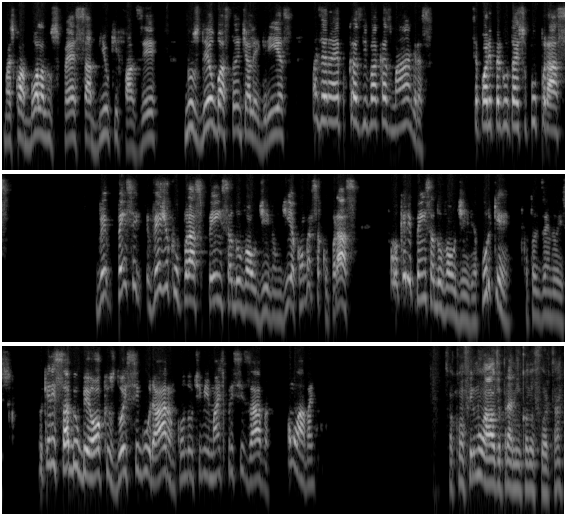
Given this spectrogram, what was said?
mas com a bola nos pés, sabia o que fazer, nos deu bastante alegrias, mas eram épocas de vacas magras. Você pode perguntar isso pro Praz. Pense, veja o que o Praz pensa do Valdívia um dia, conversa com o Praz, Fala o que ele pensa do Valdívia. Por quê que eu estou dizendo isso? Porque ele sabe o BO que os dois seguraram quando o time mais precisava. Vamos lá, vai. Só confirma o áudio para mim quando for, tá?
